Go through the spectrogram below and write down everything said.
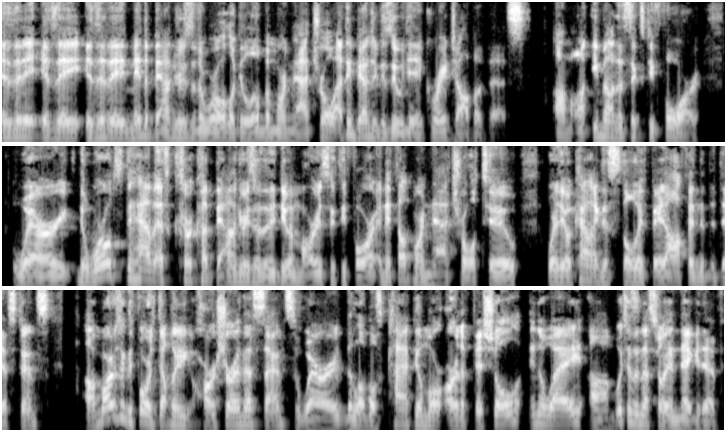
is that it, is they is that they made the boundaries of the world look a little bit more natural. I think Banjo Kazooie did a great job of this. Um, on, even on the 64, where the worlds didn't have as clear cut boundaries as they do in Mario 64, and they felt more natural too, where they would kind of like just slowly fade off into the distance. Uh, Mario 64 is definitely harsher in this sense, where the levels kind of feel more artificial in a way, um, which isn't necessarily a negative,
